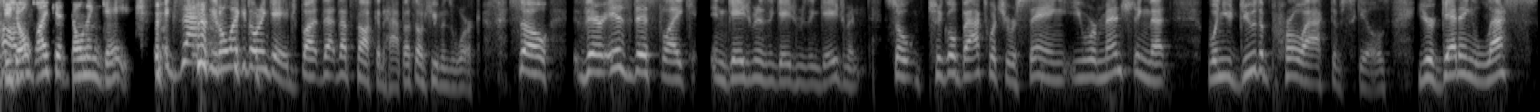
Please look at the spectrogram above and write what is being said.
If you um, don't like it, don't engage. exactly. You don't like it, don't engage. But that, that's not gonna happen. That's how humans work. So there is this like engagement is engagement is engagement engagement. So to go back to what you were saying, you were mentioning that when you do the proactive skills, you're getting less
